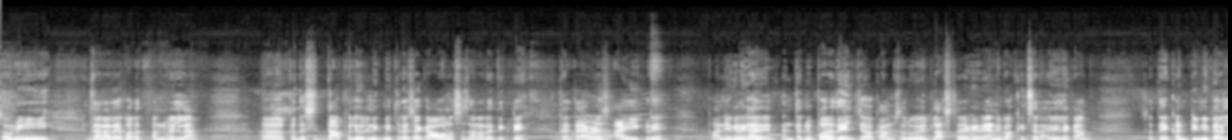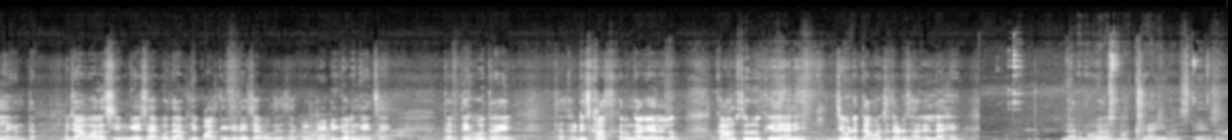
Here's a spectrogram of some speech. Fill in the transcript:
सो मी जाणार आहे परत पनवेलला. कदाचित दापोलीवरून एक मित्राच्या गावावर असं जाणार आहे तिकडे. तर त्यावेळेस आई इकडे पाणी वगैरे घालेल. नंतर मी परत येईल जेव्हा काम सुरू होईल प्लास्टर वगैरे आणि बाकीचं राहिलेलं काम. सो ते कंटिन्यू करायला नंतर. म्हणजे आम्हाला शिमग्याच्या अगोदर आपली पालखी घरायच्या अगोदर सगळं रेडी करून घ्यायचं आहे तर ते होत राहील. त्यासाठीच खास करून गावी आलेलो. काम सुरू केले आणि जेवढं काम होतं तेवढं झालेलं आहे. गरमागरम भाकरी आई भाजते आता.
